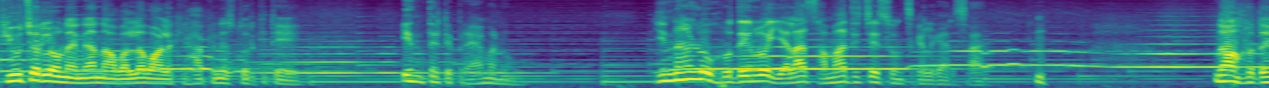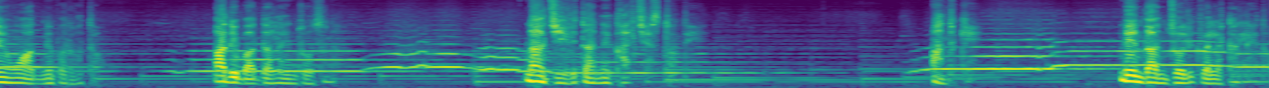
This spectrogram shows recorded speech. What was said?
ఫ్యూచర్లోనైనా నా వల్ల వాళ్ళకి హ్యాపీనెస్ దొరికితే ఇంతటి ప్రేమను ఇన్నాళ్ళు హృదయంలో ఎలా సమాధి చేసి ఉంచగలిగారు సార్? నా హృదయం అగ్నిపర్వతం. అది బద్దలైన రోజున నా జీవితాన్నే కాల్చేస్తుంది. అందుకే నేను దాని జోలికి వెళ్ళటం లేదు.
